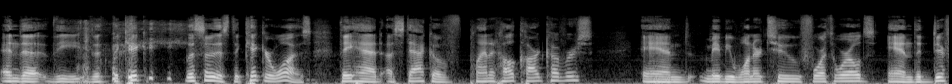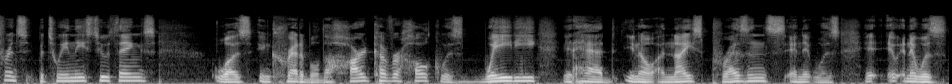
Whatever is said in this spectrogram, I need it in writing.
and the the the, the kick. listen to this. The kicker was they had a stack of Planet Hulk hardcovers and maybe one or two Fourth Worlds, and the difference between these two things was incredible. The hardcover Hulk was weighty. It had you know a nice presence, and it was it, it- and it was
